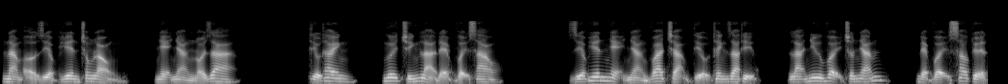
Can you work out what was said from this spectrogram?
nằm ở Diệp Hiên trong lòng, nhẹ nhàng nói ra. Tiểu Thanh, ngươi chính là đẹp vậy sao? Diệp Hiên nhẹ nhàng va chạm Tiểu Thanh ra thịt, là như vậy chân nhắn, đẹp vậy sao tuyệt.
